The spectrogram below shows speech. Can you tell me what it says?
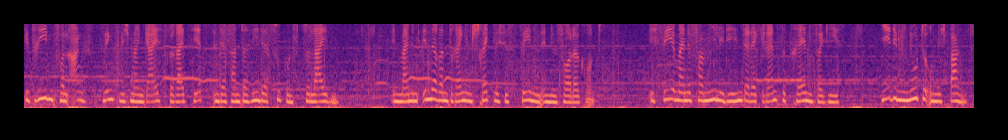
Getrieben von Angst zwingt mich mein Geist bereits jetzt in der Fantasie der Zukunft zu leiden. In meinem Inneren drängen schreckliche Szenen in den Vordergrund. Ich sehe meine Familie, die hinter der Grenze Tränen vergießt, jede Minute um mich bangt.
